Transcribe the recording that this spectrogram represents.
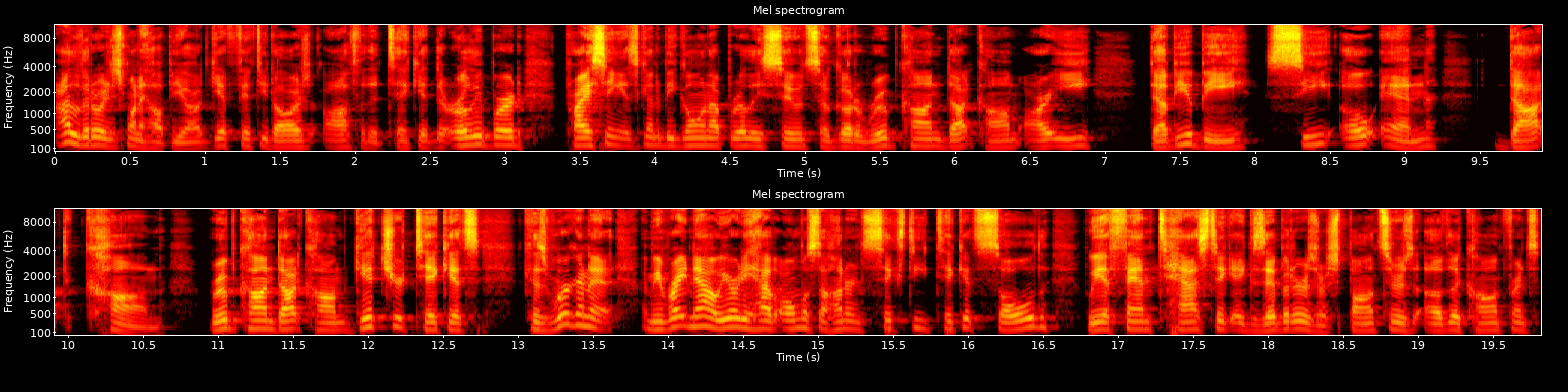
I literally just want to help you out. Get $50 off of the ticket. The early bird pricing is going to be going up really soon. So go to rewbcon.com, R E W B C O N.com rewbcon.com. Get your tickets because we're going to, I mean, right now we already have almost 160 tickets sold. We have fantastic exhibitors or sponsors of the conference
